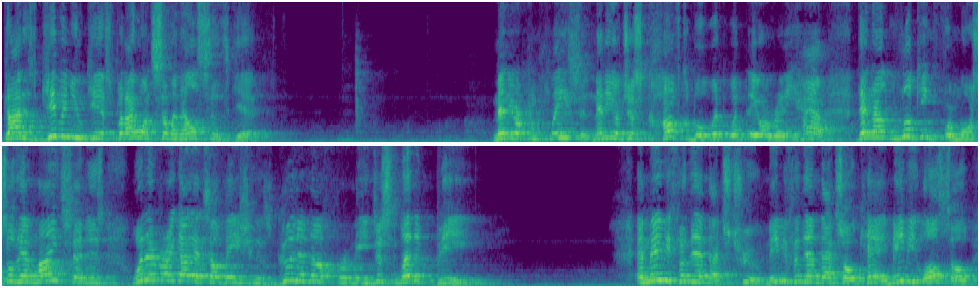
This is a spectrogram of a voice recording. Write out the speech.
God has given you gifts, but I want someone else's gift. Many are complacent. Many are just comfortable with what they already have. They're not looking for more. So their mindset is whatever I got at salvation is good enough for me. Just let it be. And maybe for them that's true. Maybe for them that's okay. Maybe also,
